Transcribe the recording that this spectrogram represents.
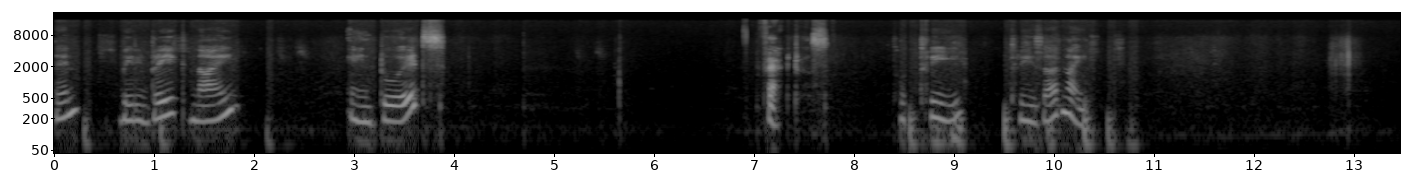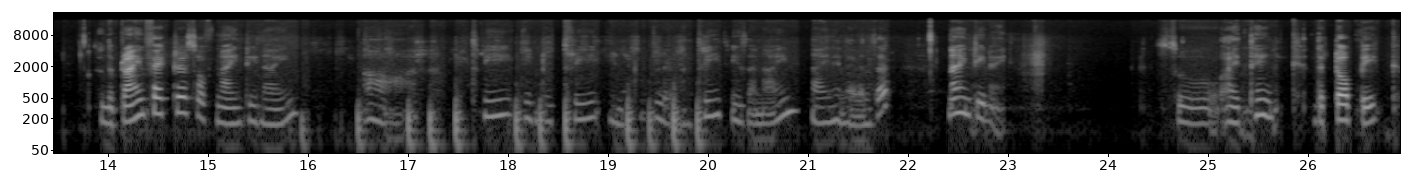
Then we'll break 9 into its factors. So 3, 3s are 9. So the prime factors of 99 are 3 into 3 into 11. 3 3s are 9, 9 11s are 99. So I think the topic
